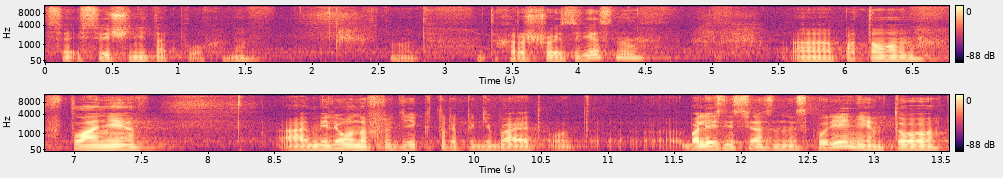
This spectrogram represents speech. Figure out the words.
все, все еще не так плохо. Да? Вот. Это хорошо известно. А, потом в плане а, миллионов людей, которые погибают от э, болезни, связанной с курением, то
